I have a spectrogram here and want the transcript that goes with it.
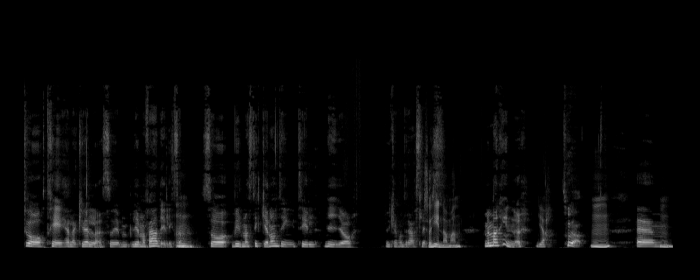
två, tre hela kvällar så blir man färdig liksom. Mm. Så vill man sticka någonting till nyår, nu kanske inte det här släpps. Så hinner man. Men man hinner, Ja. tror jag. Mm. Ehm, Mm.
